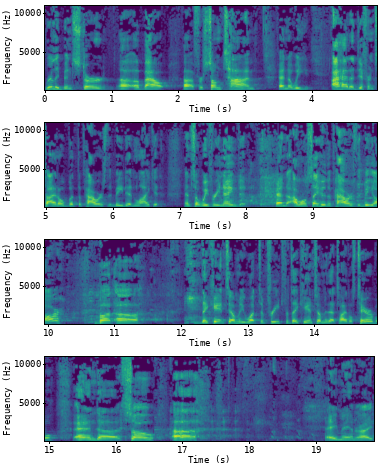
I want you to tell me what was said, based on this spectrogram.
really been stirred uh, about uh, for some time, and we I had a different title, but the powers that be didn't like it, and so we've renamed it. And I won't say who the powers that be are, but uh, they can't tell me what to preach, but they can't tell me that title's terrible, and uh, so uh, Amen. Right,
